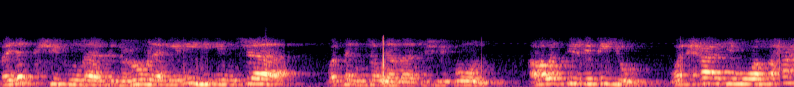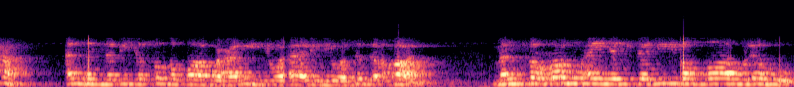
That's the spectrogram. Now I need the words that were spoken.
فيكشف ما تدعون إليه إن شاء وتنسون ما تشركون. روى الترمذي والحاكم وصححه. أن النبي صلى الله عليه وآله وسلم قال من سره أن يستجيب الله له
